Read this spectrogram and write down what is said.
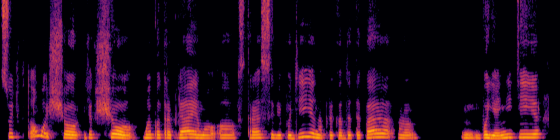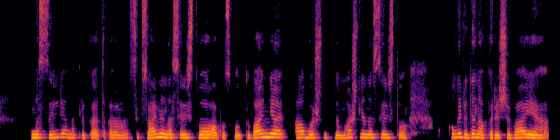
Суть в тому, що якщо ми потрапляємо е, в стресові події, наприклад, ДТП, е, воєнні дії, насилля, наприклад, е, сексуальне насильство або зґвалтування, або ж домашнє насильство. Коли людина переживає е,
